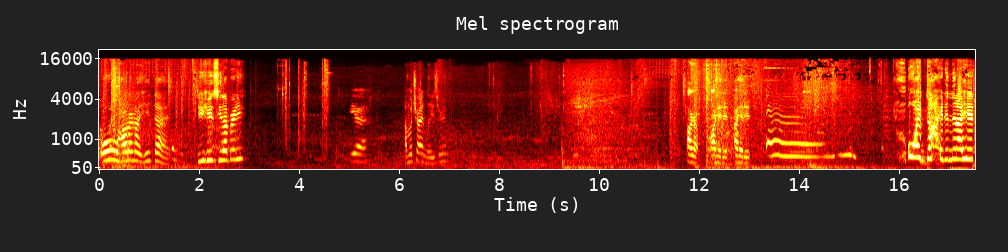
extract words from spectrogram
Oh, how did I not hit that? Did you hear, see that, Brady? Yeah. I'm gonna try and laser him. I got. I hit it. I hit it. Oh, I died and then I hit.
